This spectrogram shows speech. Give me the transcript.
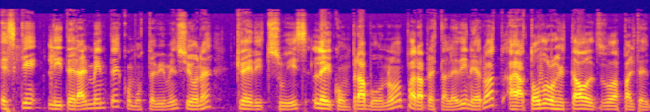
es que literalmente, como usted bien menciona, Credit Suisse le compra bonos para prestarle dinero a, todos los estados de todas partes.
